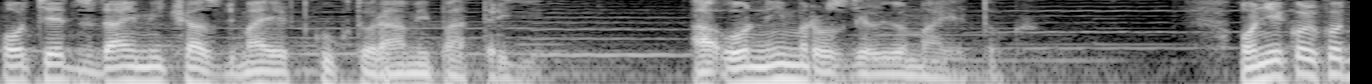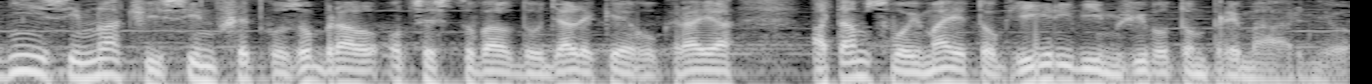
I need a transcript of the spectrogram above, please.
otec, daj mi časť majetku, ktorá mi patrí a on im rozdelil majetok. O niekoľko dní si mladší syn všetko zobral, odcestoval do ďalekého kraja a tam svoj majetok hýrivým životom premárnil.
